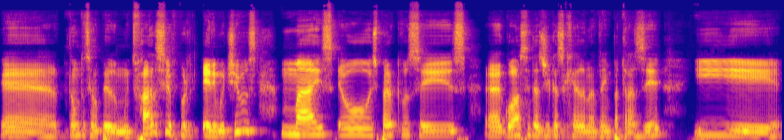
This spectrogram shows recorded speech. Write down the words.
É, não está sendo um período muito fácil, por N motivos, mas eu espero que vocês é, gostem das dicas que a Ana vem para trazer e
